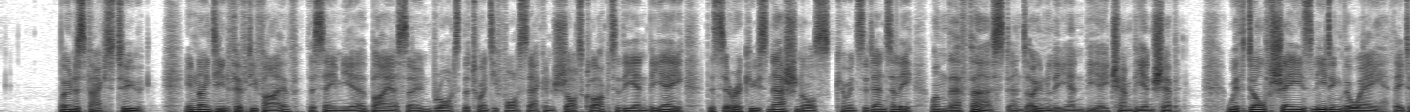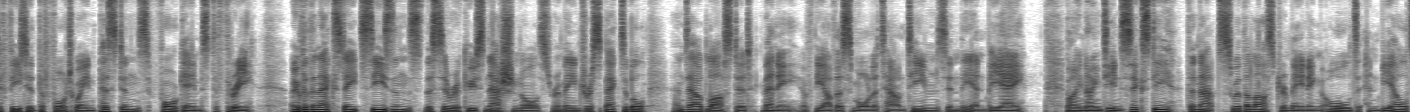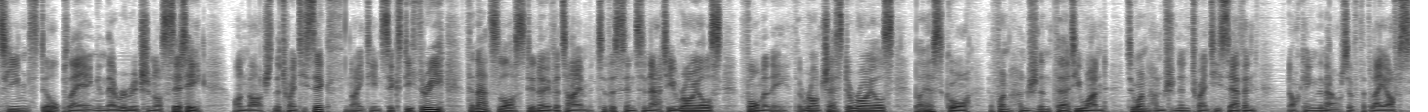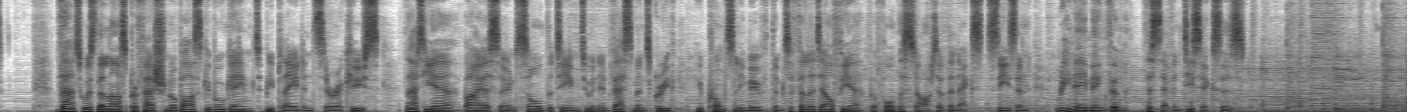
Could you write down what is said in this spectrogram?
Bonus fact 2. In 1955, the same year Biasone brought the 24 second shot clock to the NBA, the Syracuse Nationals, coincidentally, won their first and only NBA championship. With Dolph Schayes leading the way, they defeated the Fort Wayne Pistons four games to three. Over the next eight seasons, the Syracuse Nationals remained respectable and outlasted many of the other smaller town teams in the NBA. By 1960, the Nats were the last remaining old NBL team still playing in their original city. On March the 26th, 1963, the Nats lost in overtime to the Cincinnati Royals, formerly the Rochester Royals, by a score of 131 to 127, knocking them out of the playoffs. That was the last professional basketball game to be played in Syracuse. That year, Biasone sold the team to an investment group who promptly moved them to Philadelphia before the start of the next season, renaming them the 76ers.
